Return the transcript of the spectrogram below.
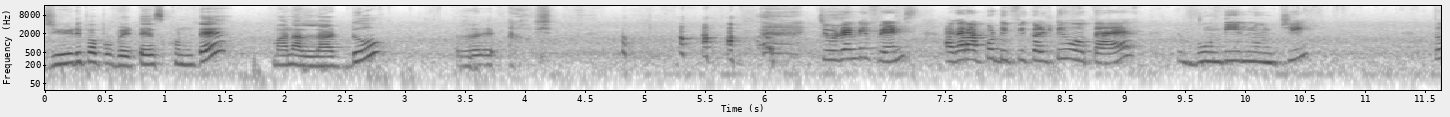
జీడిపప్పు పెట్టేసుకుంటే మన లడ్డు రె- చూడండి ఫ్రెండ్స్ अगर आपको डिफिकल्टी होता है बूंदी నుంచి तो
